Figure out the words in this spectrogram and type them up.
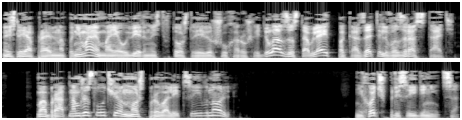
Но если я правильно понимаю, моя уверенность в том, что я вершу хорошие дела, заставляет показатель возрастать. В обратном же случае он может провалиться и в ноль. «Не хочешь присоединиться?»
